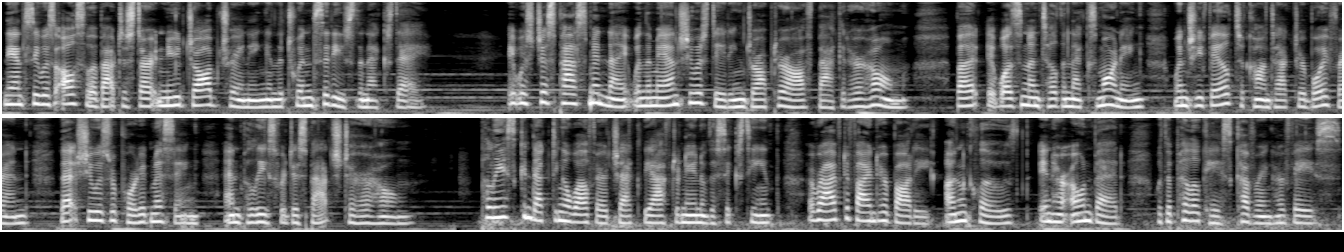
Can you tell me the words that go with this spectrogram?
Nancy was also about to start new job training in the Twin Cities the next day. It was just past midnight when the man she was dating dropped her off back at her home, but it wasn't until the next morning, when she failed to contact her boyfriend, that she was reported missing and police were dispatched to her home. Police conducting a welfare check the afternoon of the 16th arrived to find her body, unclothed, in her own bed, with a pillowcase covering her face.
